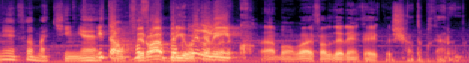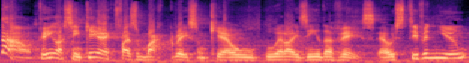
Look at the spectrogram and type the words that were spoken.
É, formatinho, é. Então, vou Virou falar um pouco abril do agora. elenco. Tá bom, vai, fala do elenco aí, coisa chata pra caramba. Não, tem assim, quem é que faz o Mark Grayson, que é o, o heróizinho da vez? É o Steven Yeun,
